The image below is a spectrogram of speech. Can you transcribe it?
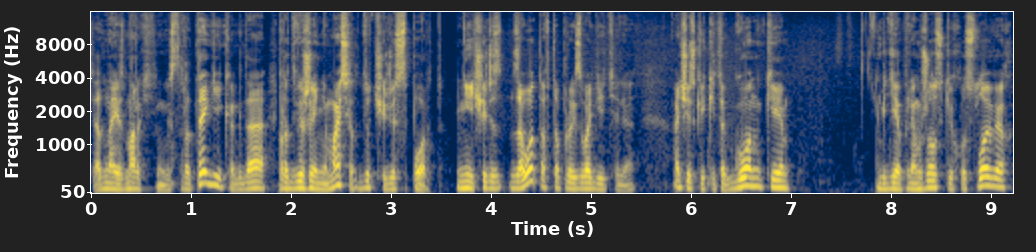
одна из маркетинговых стратегий, когда продвижение масел идет через спорт. Не через завод автопроизводителя, а через какие-то гонки, где прям в жестких условиях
